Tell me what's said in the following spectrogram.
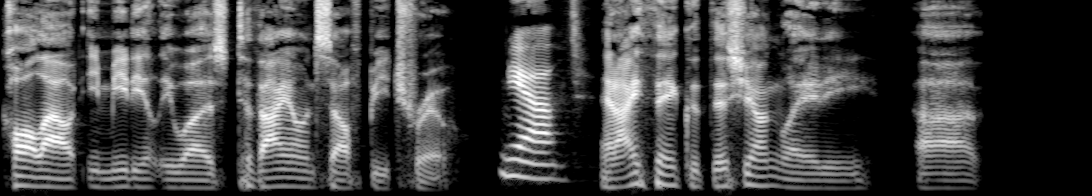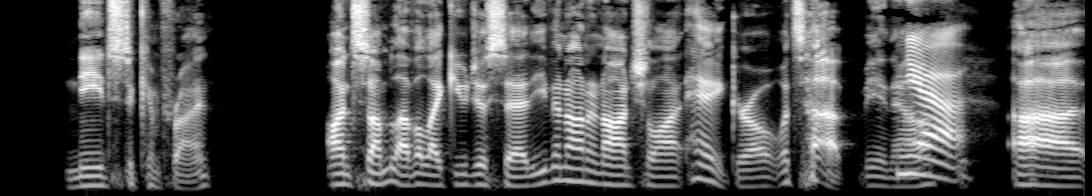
call out immediately was to thy own self be true. Yeah. And I think that this young lady uh, needs to confront on some level, like you just said, even on a nonchalant, hey, girl, what's up? You know? Yeah. Uh,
